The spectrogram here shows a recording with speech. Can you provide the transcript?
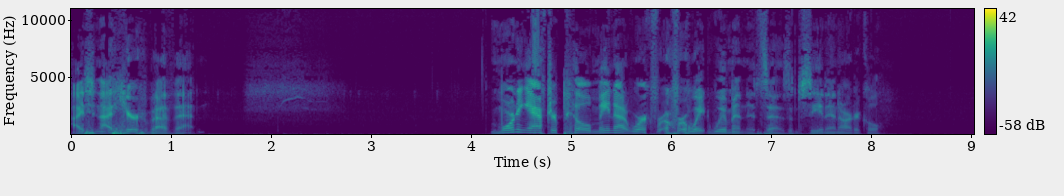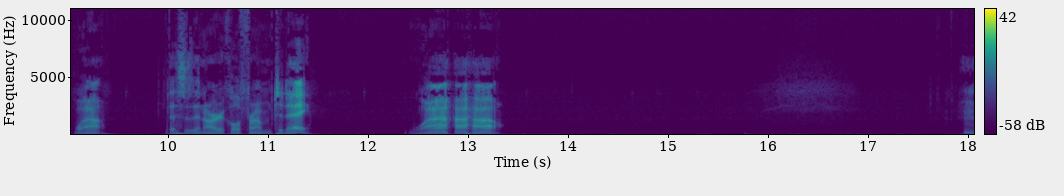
I did not hear about that. Morning after pill may not work for overweight women. It says in a CNN article. Wow, this is an article from today. Wow. Hmm.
